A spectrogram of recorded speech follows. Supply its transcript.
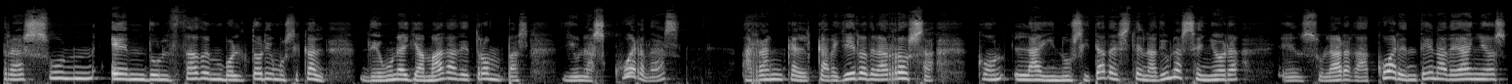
Tras un endulzado envoltorio musical de una llamada de trompas y unas cuerdas, arranca el Caballero de la Rosa con la inusitada escena de una señora en su larga cuarentena de años,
